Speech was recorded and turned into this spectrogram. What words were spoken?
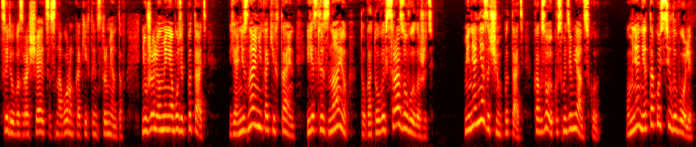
Цирил возвращается с набором каких-то инструментов. Неужели он меня будет пытать? Я не знаю никаких тайн, и если знаю, то готова их сразу выложить. Меня незачем пытать, как Зою Космодемьянскую. У меня нет такой силы воли.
